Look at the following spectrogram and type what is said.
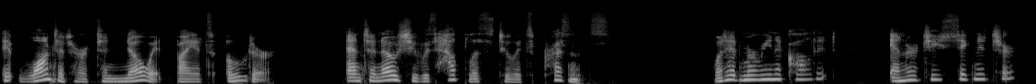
It wanted her to know it by its odor, and to know she was helpless to its presence. What had Marina called it? Energy signature?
